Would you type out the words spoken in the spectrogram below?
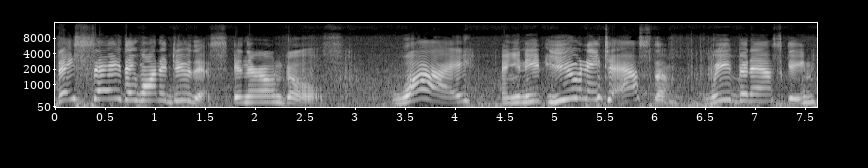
they say they want to do this in their own goals. Why? And you need, you need to ask them. We've been asking.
